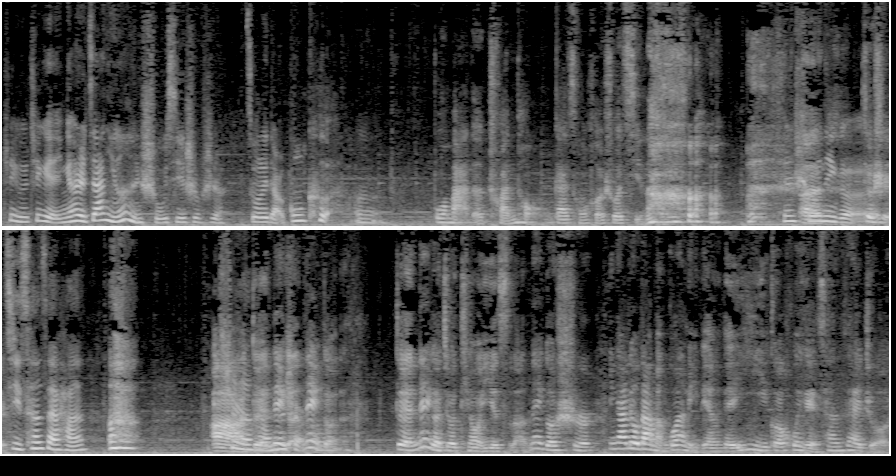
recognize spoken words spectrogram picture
这个这个也应该是佳宁很熟悉，是不是？做了一点功课。嗯，波马的传统该从何说起呢？先说呃那个就是寄参赛函啊啊，人对，那个那个嗯，对那个就挺有意思的。那个是应该六大满贯里边唯一一个会给参赛者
